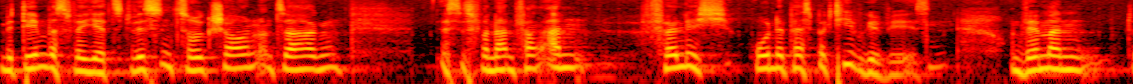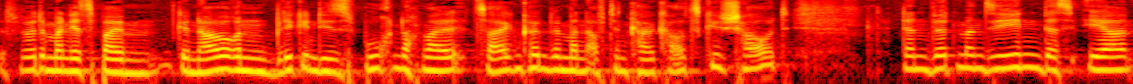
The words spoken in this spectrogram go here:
mit dem, was wir jetzt wissen, zurückschauen und sagen, es ist von Anfang an völlig ohne Perspektive gewesen. Und wenn man das würde man jetzt beim genaueren Blick in dieses Buch nochmal zeigen können, wenn man auf den Karl Kautsky schaut, dann wird man sehen, dass er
